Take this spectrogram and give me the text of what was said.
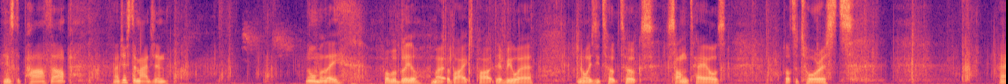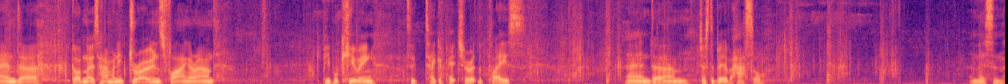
here's the path up. Now just imagine, normally, probably motorbikes parked everywhere, noisy tuk-tuks, songthaews, lots of tourists, and uh, God knows how many drones flying around, people queuing to take a picture at the place, and um, just a bit of a hassle. And listen.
